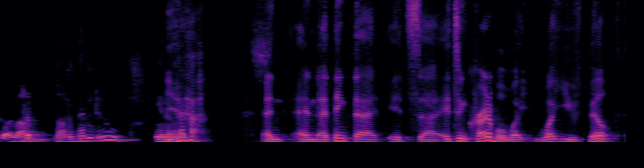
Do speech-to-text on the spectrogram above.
do a lot of a lot of them do you know? Yeah. And and i think that it's uh, it's incredible what what you've built.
